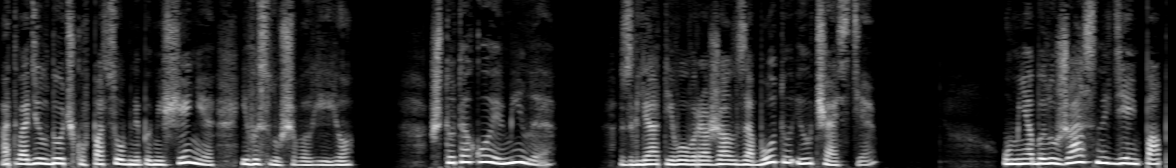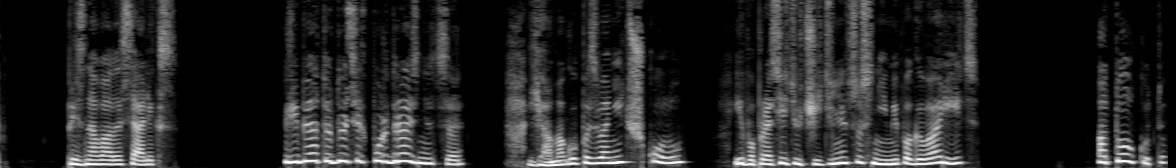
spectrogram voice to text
отводил дочку в подсобное помещение и выслушивал ее. «Что такое, милая?» Взгляд его выражал заботу и участие. «У меня был ужасный день, пап», — признавалась Алекс. «Ребята до сих пор дразнятся. Я могу позвонить в школу и попросить учительницу с ними поговорить». «А толку-то?»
